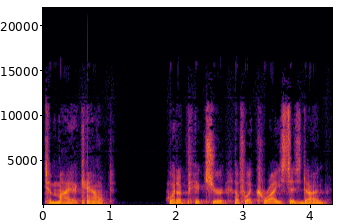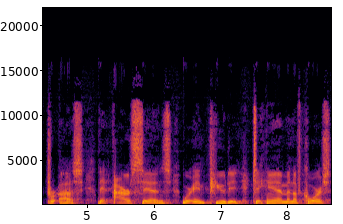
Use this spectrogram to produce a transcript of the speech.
to my account. What a picture of what Christ has done for us, that our sins were imputed to him. And of course,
